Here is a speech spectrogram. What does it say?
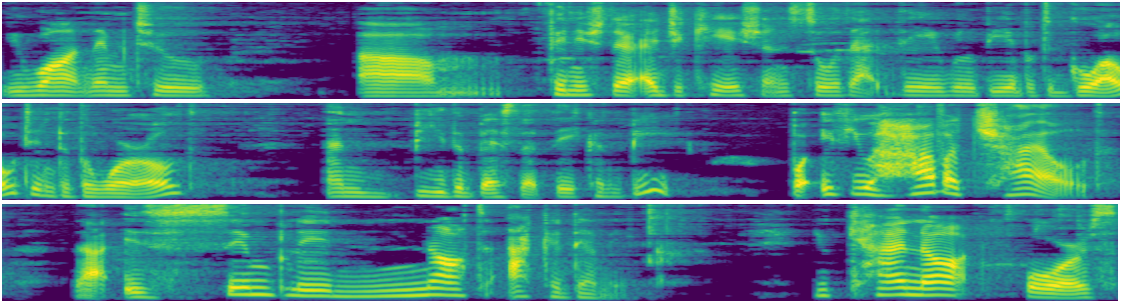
We want them to um, finish their education so that they will be able to go out into the world and be the best that they can be. But if you have a child that is simply not academic, you cannot force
